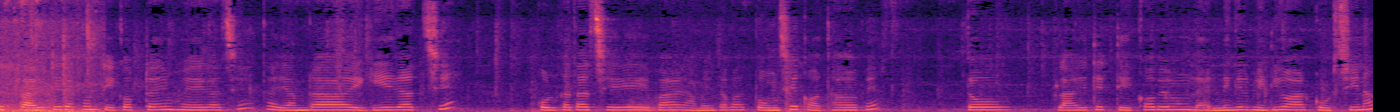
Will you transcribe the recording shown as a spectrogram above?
আমাদের ফ্লাইটের এখন টেক অফ টাইম হয়ে গেছে, তাই আমরা এগিয়ে যাচ্ছি। কলকাতা ছেড়ে এবার আহমেদাবাদ পৌঁছে কথা হবে। তো ফ্লাইটের টেক অফ এবং ল্যান্ডিংয়ের ভিডিও আর করছি না,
